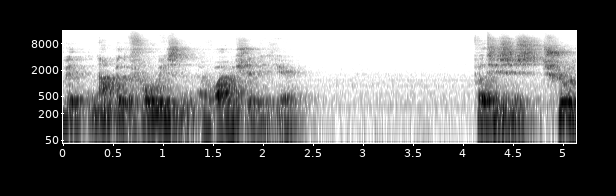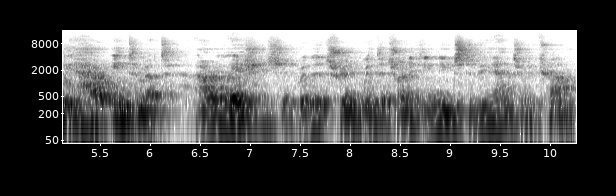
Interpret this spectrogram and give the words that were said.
with not with the full reason of why we should be here. But this is truly how intimate our relationship with the, with the Trinity needs to be and to become.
